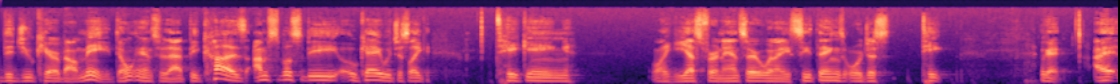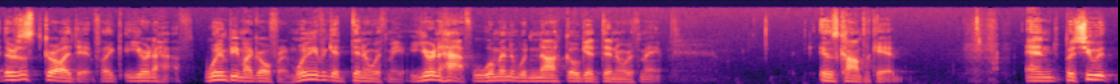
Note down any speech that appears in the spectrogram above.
did you care about me? Don't answer that because I'm supposed to be okay with just like taking like yes for an answer when I see things, or just take. Okay, I there's this girl I dated for like a year and a half. Wouldn't be my girlfriend. Wouldn't even get dinner with me. A year and a half. Woman would not go get dinner with me. It was complicated, and but she would.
